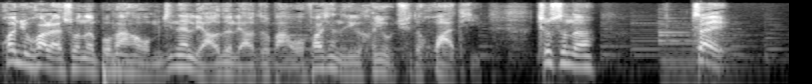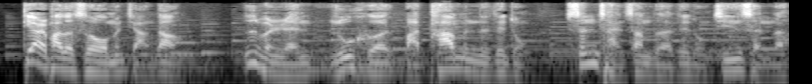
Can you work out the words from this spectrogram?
换句话来说呢，博凡哈，我们今天聊着聊着吧，我发现了一个很有趣的话题，就是呢，在第二趴的时候，我们讲到日本人如何把他们的这种生产上的这种精神呢，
